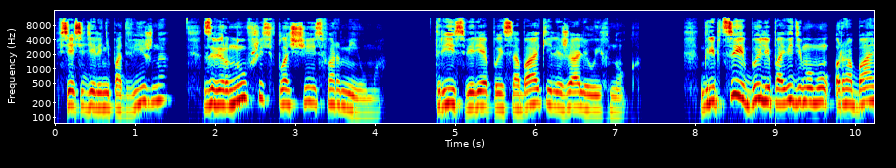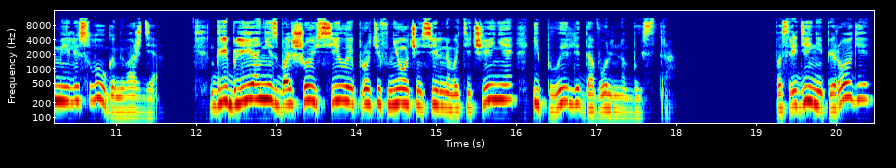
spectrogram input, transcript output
Все сидели неподвижно, завернувшись в плащи из формиума. Три свирепые собаки лежали у их ног. Грибцы были, по-видимому, рабами или слугами вождя. Гребли они с большой силой против не очень сильного течения и плыли довольно быстро. Посредине пироги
